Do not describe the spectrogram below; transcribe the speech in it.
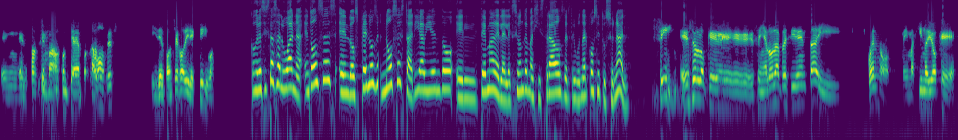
en el próximo junta de portavoces y del consejo directivo. Congresista Saluana, entonces en los plenos no se estaría viendo el tema de la elección de magistrados del Tribunal Constitucional. Sí, eso es lo que señaló la presidenta y bueno, me imagino yo que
